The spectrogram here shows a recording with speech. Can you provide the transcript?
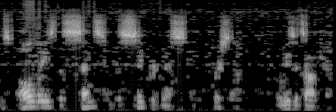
is always the sense of the sacredness of the person who is its object.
